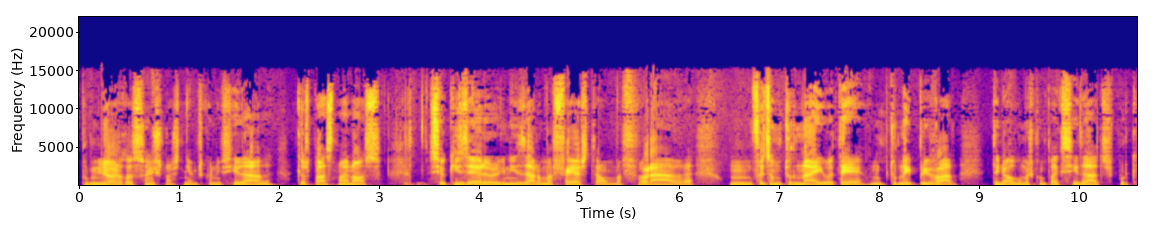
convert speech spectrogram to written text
por melhores relações que nós tínhamos com a universidade, aquele espaço não é nosso. Se eu quiser organizar uma festa, uma febrada, um, fazer um torneio até, um torneio privado, tenho algumas complexidades, porque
